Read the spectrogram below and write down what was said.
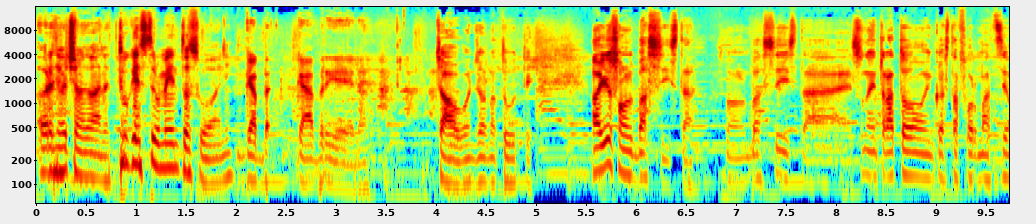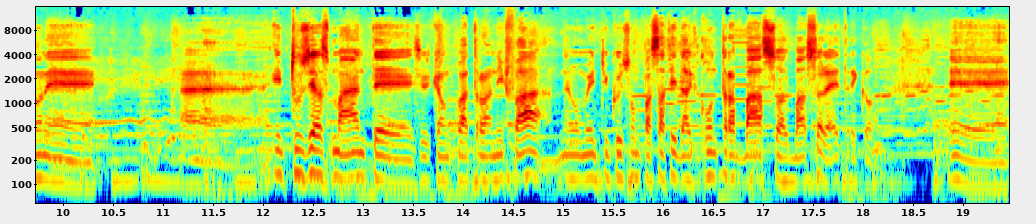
ora ti faccio una domanda, tu che strumento suoni? Gab- Gabriele. Ciao, buongiorno a tutti. Ah, io sono il bassista, sono il bassista, sono entrato in questa formazione eh, entusiasmante circa un 4 anni fa, nel momento in cui sono passati dal contrabbasso al basso elettrico. E,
